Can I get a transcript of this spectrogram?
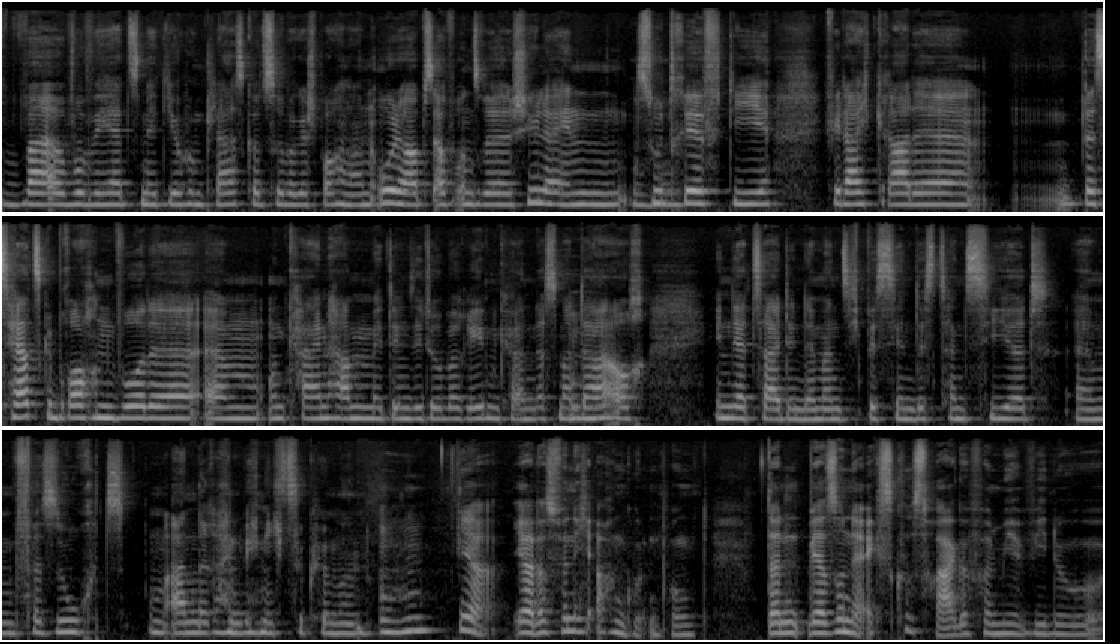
wo wir jetzt mit Joachim Klaas kurz drüber gesprochen haben, oder ob es auf unsere SchülerInnen mhm. zutrifft, die vielleicht gerade das Herz gebrochen wurde ähm, und keinen haben, mit dem sie darüber reden können, dass man mhm. da auch in der Zeit, in der man sich ein bisschen distanziert, ähm, versucht, um andere ein wenig zu kümmern. Mhm. Ja, ja, das finde ich auch einen guten Punkt. Dann wäre so eine Exkursfrage von mir, wie du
